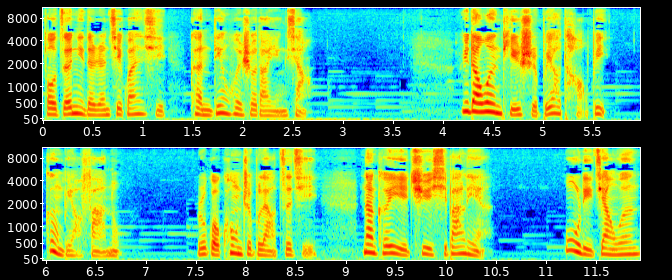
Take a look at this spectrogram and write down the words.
否则你的人际关系肯定会受到影响。遇到问题时不要逃避，更不要发怒。如果控制不了自己，那可以去洗把脸，物理降温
